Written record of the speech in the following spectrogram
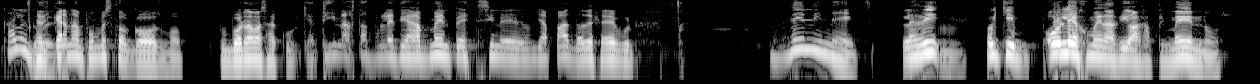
Καλό είναι το Αρχικά παιδί. να πούμε στον κόσμο που μπορεί να μας ακούει. Και τι είναι αυτά που λέτε, οι αγαπημένοι παίχτες είναι για πάντα, δεν φεύγουν. Δεν είναι έτσι. Δηλαδή, Μμ. οκ, όλοι έχουμε ένα-δύο αγαπημένους.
